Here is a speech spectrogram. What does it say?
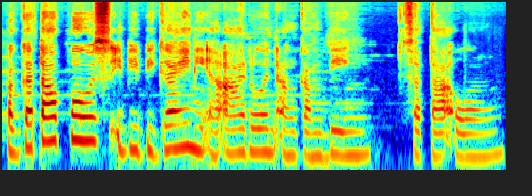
Pagkatapos, ibibigay ni Aaron ang kambing sa taong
